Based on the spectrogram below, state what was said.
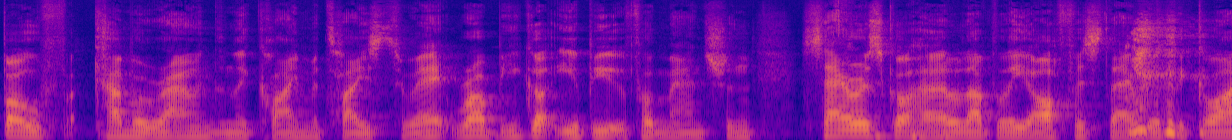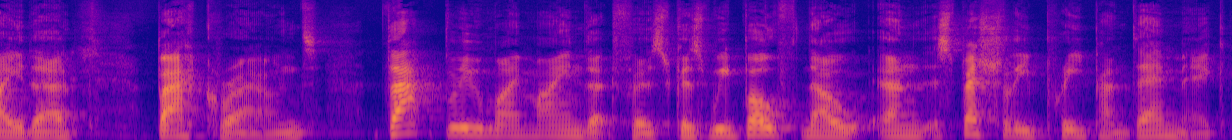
both come around and acclimatized to it. Rob, you got your beautiful mansion. Sarah's got her lovely office there with the glider background. That blew my mind at first because we both know, and especially pre pandemic,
